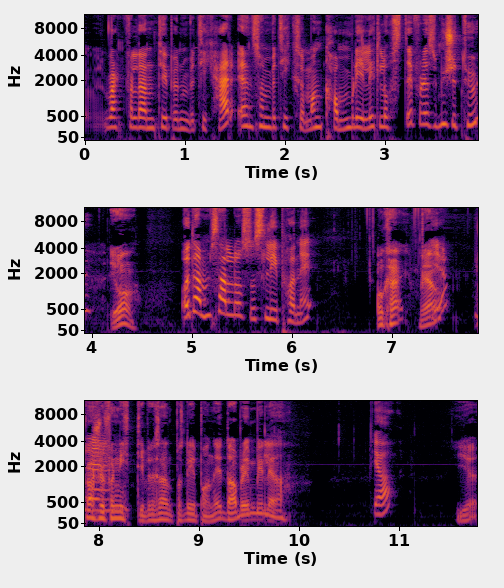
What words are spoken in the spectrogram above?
I hvert fall den typen butikk her. En sånn butikk som man kan bli litt lost i, for det er så mye tull. Ja, Og de selger også Sleep Honey. OK. Ja. Ja, Kanskje for 90% på Sleep Honey. Da blir den billig, da. Ja. Ja.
